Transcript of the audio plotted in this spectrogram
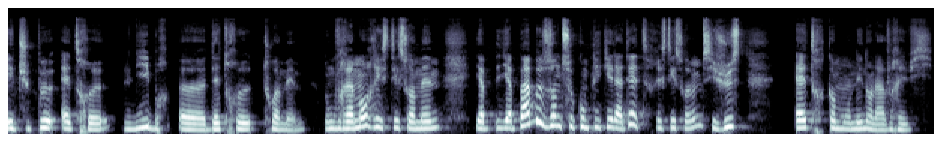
et tu peux être libre euh, d'être toi-même. Donc vraiment rester soi-même. Il n'y a, pas besoin de se compliquer la tête. Rester soi-même, c'est juste être comme on est dans la vraie vie.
